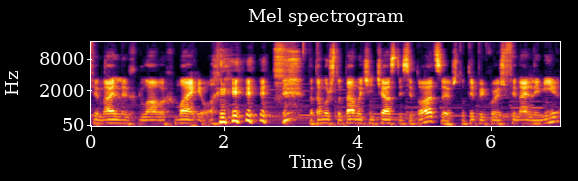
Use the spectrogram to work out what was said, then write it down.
финальных главах Марио. Потому что там очень часто ситуация, что ты приходишь в финальный мир,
